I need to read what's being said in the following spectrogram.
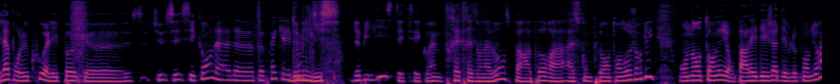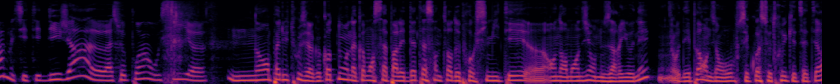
là, pour le coup, à l'époque, euh, c'est quand là, à peu près 2010. 2010, c'était quand même très très en avance par rapport à, ce qu'on peut entendre aujourd'hui. On entendait, on parlait déjà de développement durable, mais c'était déjà euh, à ce point aussi euh, non, pas du tout. C'est-à-dire que quand nous, on a commencé à parler de data center de proximité euh, en Normandie, on nous a rayonné au départ en disant oh, c'est quoi ce truc, etc.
